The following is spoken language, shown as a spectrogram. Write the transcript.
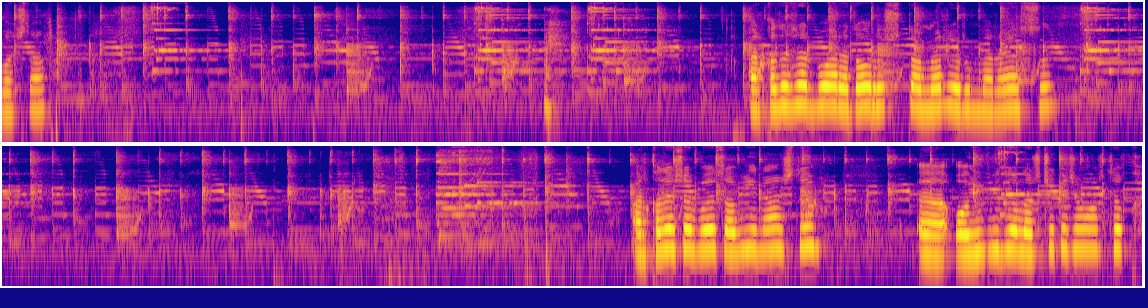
Başlar. Arkadaşlar bu arada oruç tutanlar yorumlara yazsın. Arkadaşlar bu hesabı yeni açtım. Ee, oyun videoları çekeceğim artık.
